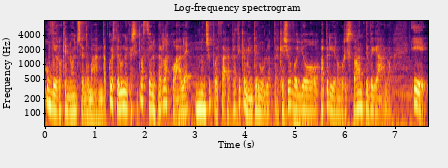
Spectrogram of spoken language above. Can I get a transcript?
ovvero che non c'è domanda. Questa è l'unica situazione per la quale non ci puoi fare praticamente nulla, perché se io voglio aprire un ristorante vegano e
